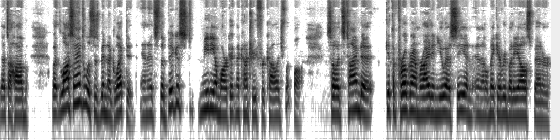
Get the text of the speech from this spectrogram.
that's a hub. But Los Angeles has been neglected, and it's the biggest media market in the country for college football. So it's time to get the program right in USC, and, and it'll make everybody else better.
